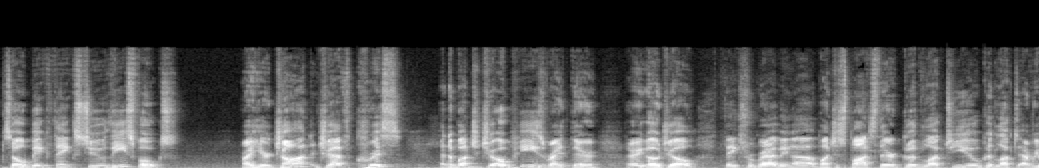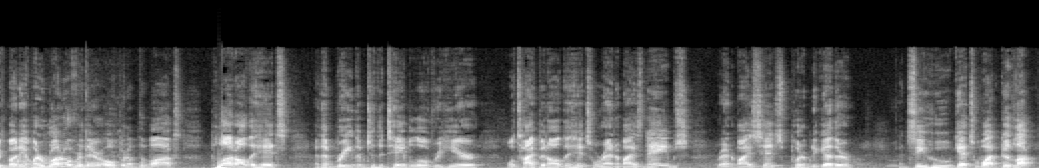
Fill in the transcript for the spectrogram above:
So big thanks to these folks right here John, Jeff, Chris, and a bunch of Joe P's right there. There you go, Joe. Thanks for grabbing a bunch of spots there. Good luck to you. Good luck to everybody. I'm going to run over there, open up the box, plot all the hits, and then bring them to the table over here. We'll type in all the hits. We'll randomize names, randomize hits, put them together, and see who gets what. Good luck.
